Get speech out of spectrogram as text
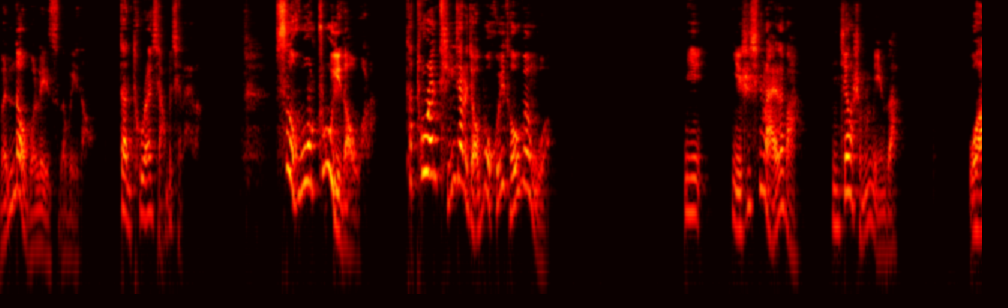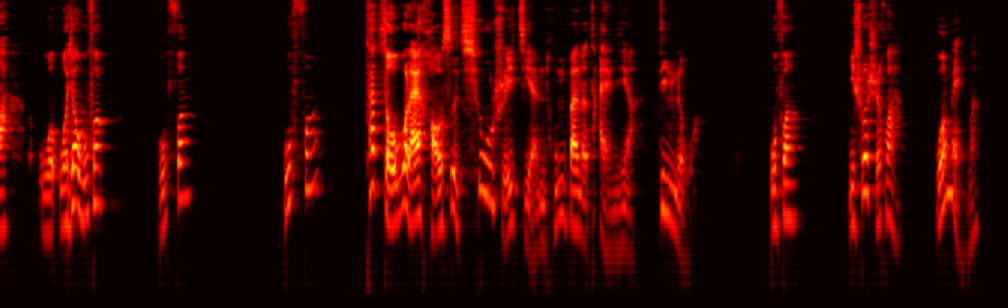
闻到过类似的味道。但突然想不起来了，似乎注意到我了。他突然停下了脚步，回头问我：“你你是新来的吧？你叫什么名字？”“我我我叫吴峰，吴峰，吴峰。”他走过来，好似秋水剪瞳般的大眼睛啊，盯着我。吴峰，你说实话，我美吗？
